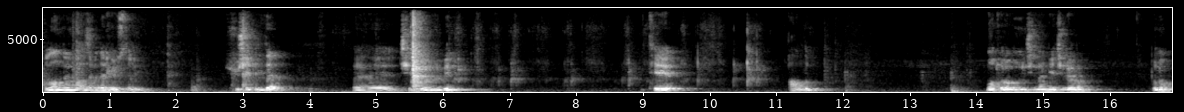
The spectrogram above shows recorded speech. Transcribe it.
Kullandığım malzemeleri göstereyim. Şu şekilde eee çift yönlü bir T aldım. Motoru bunun içinden geçiriyorum. Bunu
